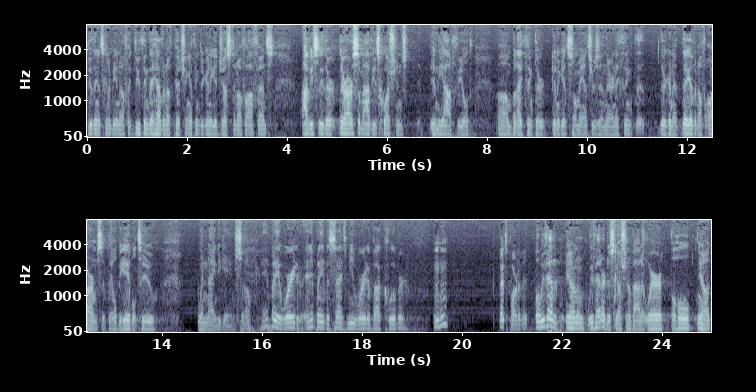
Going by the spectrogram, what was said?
do think it's going to be enough. I do think they have enough pitching. I think they're going to get just enough offense. Obviously, there there are some obvious questions in the outfield, um, but I think they're going to get some answers in there, and I think that they're going to. They have enough arms that they'll be able to win 90 games. So Anybody worried? Anybody besides me worried about Kluber? Mm-hmm. That's part of it. Well, we've had you know we've had our discussion about it where the whole you know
